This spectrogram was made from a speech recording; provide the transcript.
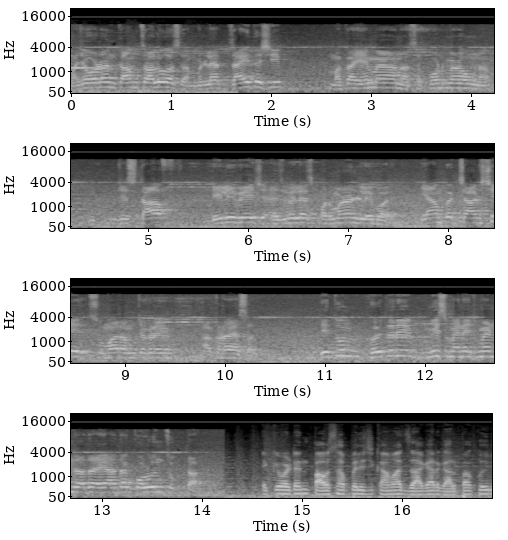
म्हज्या वार्डान काम चालू आसा म्हणल्यार जाय तशी म्हाका हें मेळना सपोर्ट मेळोंक ना. म्हणजे staff daily wage as well as permanent labour हे आमकां चारशे सुमार आमचे कडेन आंकडे आसात तितून खंय तरी मिसमॅनेजमेंट जाता हें आतां कळून चुकता. एके वटेन पावसा पयलींची कामां जाग्यार घालपाकूय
